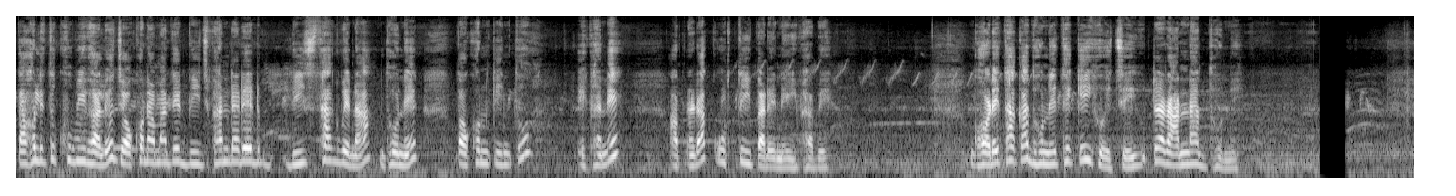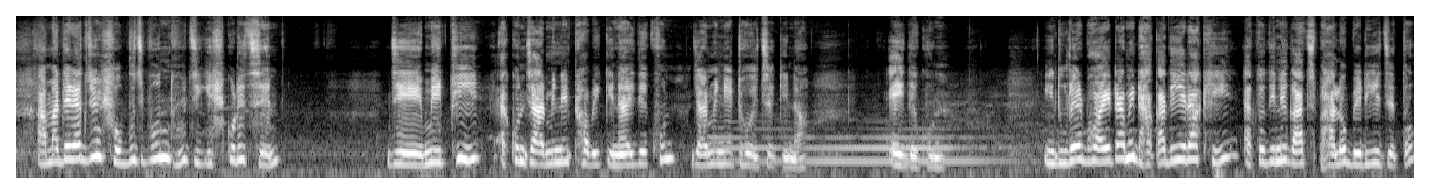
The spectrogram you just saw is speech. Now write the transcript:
তাহলে তো খুবই ভালো। যখন আমাদের বীজ ভাণ্ডারের বীজ থাকবে না ধনের, তখন কিন্তু এখানে আপনারা করতেই পারেন এইভাবে। ঘরে থাকা ধনে থেকেই হয়েছে, এইটা রান্নার ধনে। আমাদের একজন সবুজ বন্ধু জিজ্ঞেস করেছেন যে, মেথি এখন জার্মিনেট হবে কিনা? এই দেখুন জার্মিনেট হয়েছে কিনা? এই দেখুন। ইঁদুরের ভয়টা আমি ঢাকা দিয়ে রাখি, এতদিনে গাছ ভালো বেরিয়ে যেত,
